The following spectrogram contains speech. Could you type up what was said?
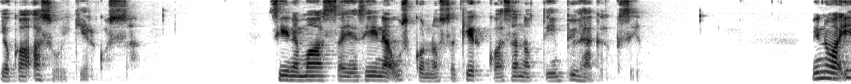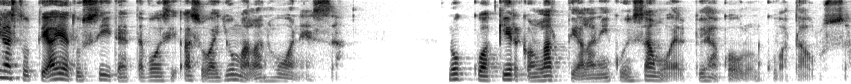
joka asui kirkossa. Siinä maassa ja siinä uskonnossa kirkkoa sanottiin pyhäköksi. Minua ihastutti ajatus siitä, että voisi asua Jumalan huoneessa. Nukkua kirkon lattialla niin kuin Samuel pyhäkoulun kuvataulussa.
